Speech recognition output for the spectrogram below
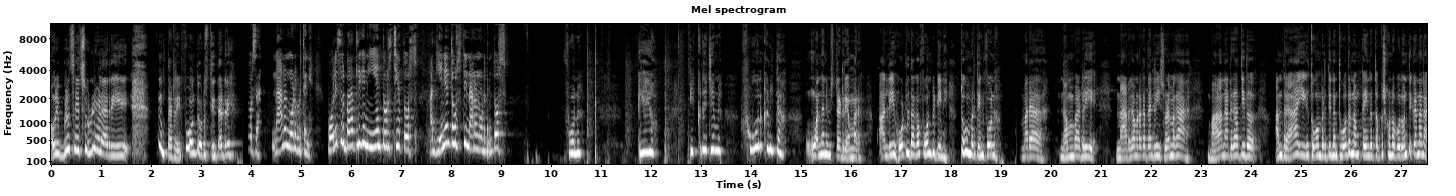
ಅವ್ರಿಬ್ರು ಸೇರಿ ಸುಳ್ಳು ಹೇಳಾರಿ ತಡ್ರಿ ಫೋನ್ ತೋರಿಸ್ತೀನಿ ತಡ್ರಿ. ತೋರ್ಸ ನಾನು ನೋಡ್ಬಿಡ್ತೇನೆ. ಪೊಲೀಸರು ಬರತ್ಲಿಗೆ ನೀ ಏನು ತೋರಿಸ್ತೀಯ ತೋರ್ಸು. ಅದು ಏನೇನು ತೋರಿಸ್ತೀನಿ ನಾನು ನೋಡ್ತೀನಿ ತೋರ್ಸು. ಫೋನ್ ಅಯ್ಯೋ ಈ ಕಡೆ ಜಿಮ್ ಫೋನ್ ಕಳೀತಾ ಒಂದ ನಿಮಿಷ ತಡ್ರಿ ಅಮ್ಮರ. ಅಲ್ಲಿ ಹೋಟ್ಲ್ದಾಗ ಫೋನ್ ಬಿಟ್ಟೀನಿ. ತೊಗೊಂಬರ್ತೀನಿ ಫೋನ್ ಅಮ್ಮರ ನಂಬಾಡ್ರಿ. ನಾಟಕ ಮಾಡಕತ್ತೇನ್ರಿ ಸುಳೆ ಮಗ. ಭಾಳ ನಾಟಕ ಆತಿದು ಅಂದ್ರ ಈಗ ತೊಗೊಂಬರ್ತೀನಿ ಅಂತ ಹೋದ್ರೆ ನಮ್ಮ ಕೈಯಿಂದ ತಪ್ಪಿಸ್ಕೊಂಡು ಹೋಗ್ಬೋದು ಅಂತ ಕಣ್ಣನ.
